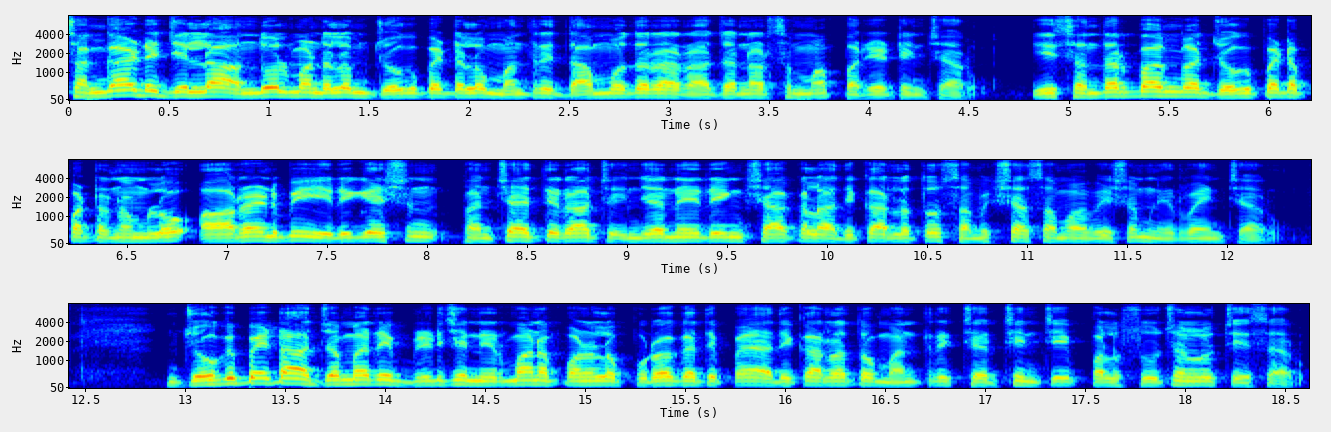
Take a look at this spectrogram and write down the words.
సంగారెడ్డి జిల్లా అందోల్ మండలం జోగుపేటలో మంత్రి దామోదర రాజనరసింహ పర్యటించారు. ఈ సందర్భంగా జోగుపేట పట్టణంలో R and B irrigation Panchayati Raj engineering శాఖల అధికారులతో సమీక్షా సమావేశం నిర్వహించారు. జోగుపేట అజమరి బ్రిడ్జి నిర్మాణ పనుల పురోగతిపై అధికారులతో మంత్రి చర్చించి పలు సూచనలు చేశారు.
